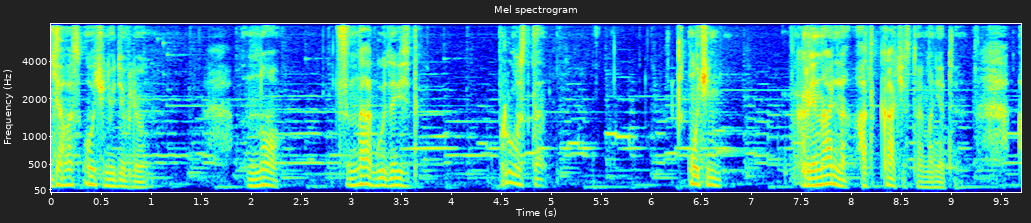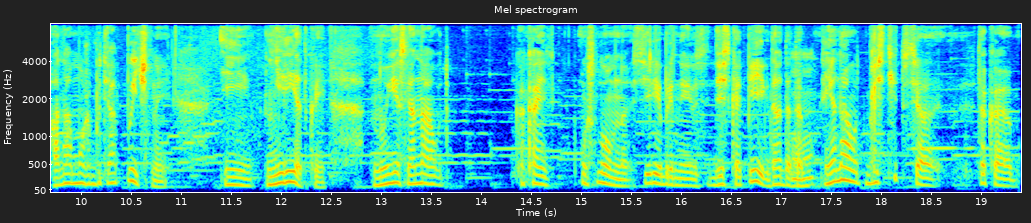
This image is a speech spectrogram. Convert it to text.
Я вас очень удивлю. Но цена будет зависеть просто очень кардинально от качества монеты. Она может быть обычной и нередкой, но если она вот какая-нибудь условно серебряная 10 копеек, да, да, да, Мгм. и она вот блестит вся такая,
